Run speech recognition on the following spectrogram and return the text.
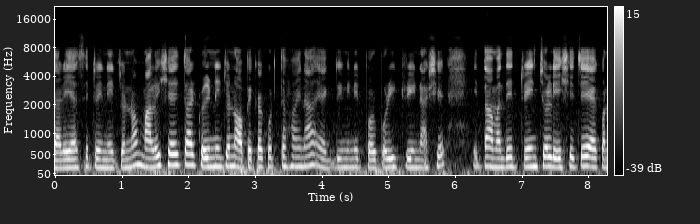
দাঁড়িয়ে আছে ট্রেনের জন্য। মালয়েশিয়ায় তো আর ট্রেনের জন্য অপেক্ষা করতে হয় না। এক দুই মিনিট পর পরই ট্রেন আসে। এই তো আমাদের ট্রেন চলে এসেছে। এখন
